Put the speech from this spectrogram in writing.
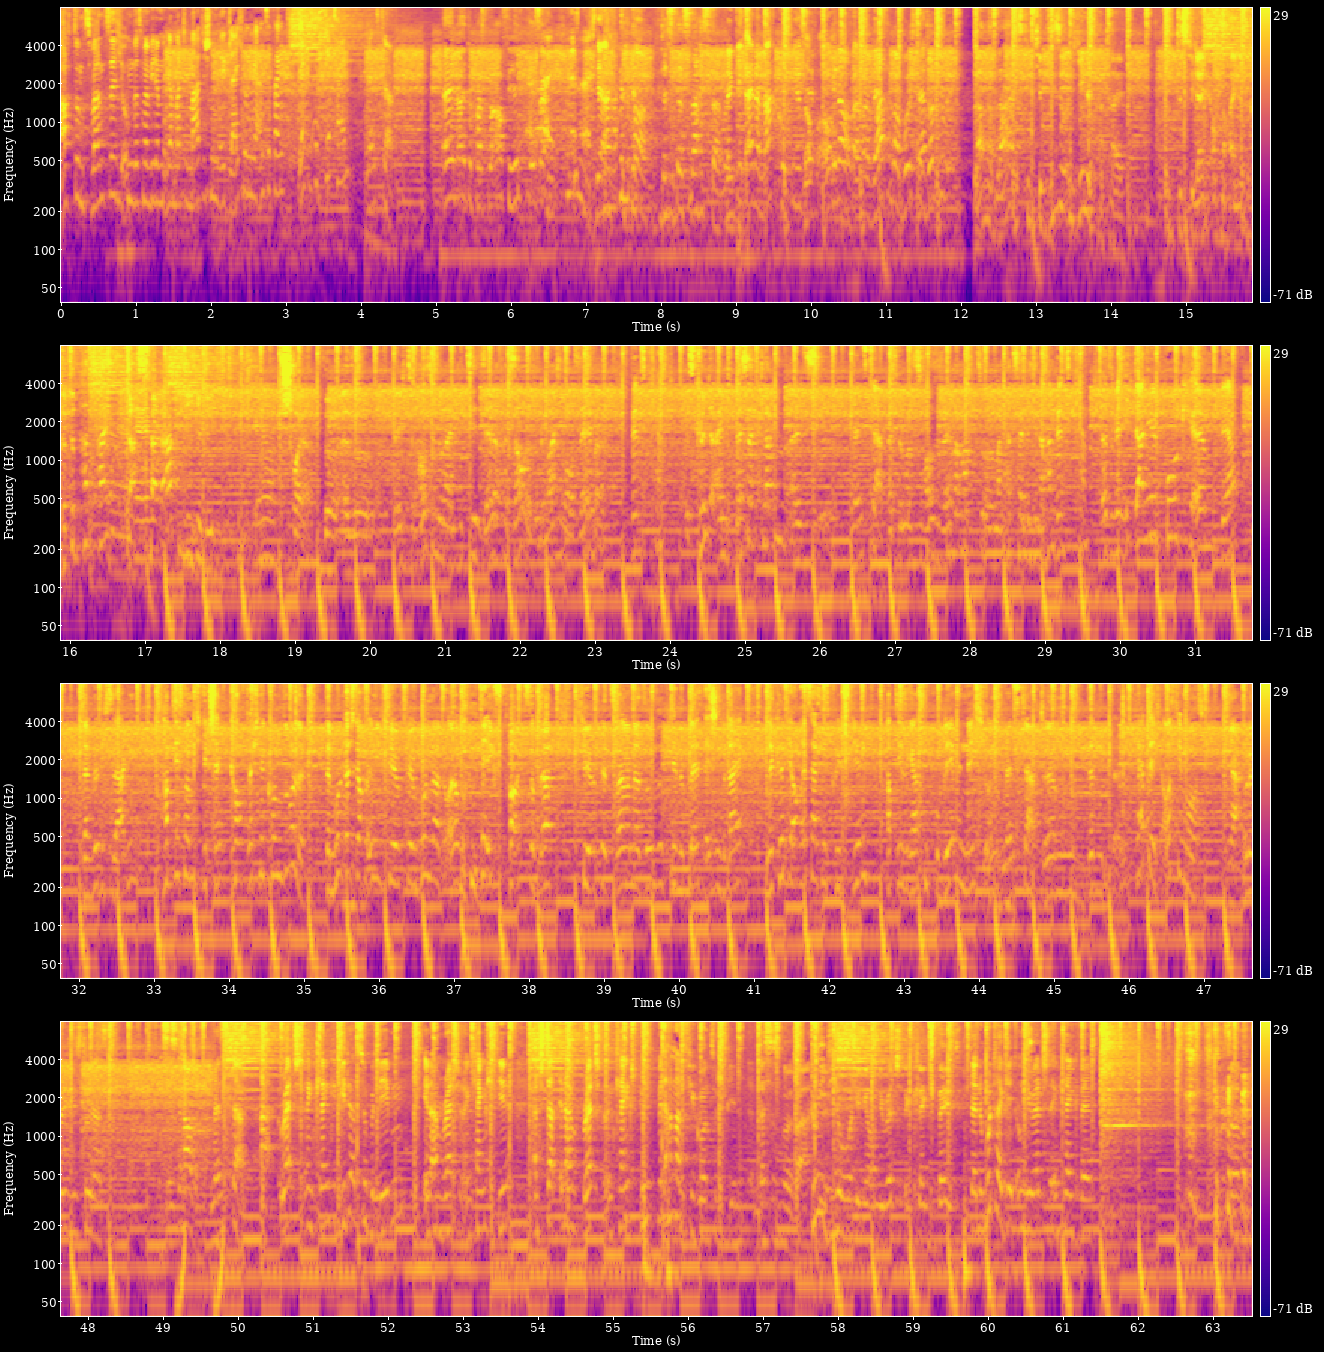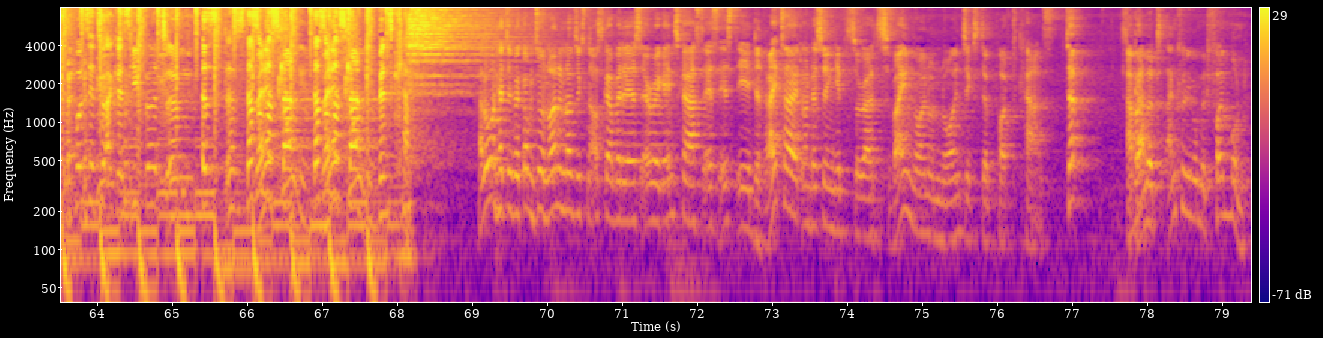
28, um das mal wieder mit einer mathematischen Gleichung hier anzufangen. Lass uns das vier teilen. Alles klar. Ey Leute, passt mal auf, hier Nein, ein. nein, nein. Ja, genau. Das, das war's dann. Dann geht einer nachgucken, jetzt auf, auf, genau, auf einmal warte mal, wo ist der John? Bla bla bla, es gibt hier diese und jene Partei. Gibt es vielleicht auch noch eine dritte Partei? Das verraten die hier nicht. Bescheuert. So, also, wenn ich zu Hause nur meinen PC selber versaue, dann weiß ich aber auch selber. Wenn's klappt. Es könnte eigentlich besser klappen, als, Wenn's klappt. als wenn man es zu Hause selber macht, so, aber man hat es halt nicht in der Hand. Wenn's klappt. Also wenn ich Daniel Pog ähm, wäre, dann würde ich sagen, habt ihr es noch nicht gecheckt, kauft euch eine Konsole. Dann holt euch doch irgendwie für, für 100 Euro eine Xbox oder für, für 200 so und so viel eine Playstation 3. Und dann könnt ihr auch Assassin's Creed spielen, habt diese ganzen Probleme nicht und wenn's klappt, ähm, dann äh, fertig, aus die Maus. Ja. Oder wie siehst du das? Das ist genauso. Wenn's klappt. Ratchet Clank wieder zu beleben in einem Ratchet Clank Spiel, anstatt in einem Ratchet Clank Spiel mit anderen Figuren zu spielen. Das ist wohl wahr. Du Idiot! Ging ja um die Ratchet Clank Welt. Deine Mutter geht um die Ratchet Clank Welt. So, bevor es jetzt zu aggressiv wird, ähm, das, das, das Wenn soll das klappen. Das soll Wenn das es klappt. klappen, wenn es klappt. Hallo und herzlich willkommen zur 99. Ausgabe des Area Gamescast. Es ist E3-Zeit und deswegen gibt es sogar zwei 99. Podcasts. Aber Aber mit Ankündigung mit vollem Mund.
